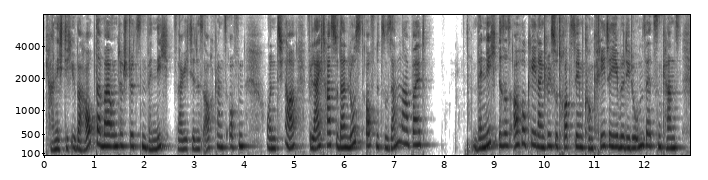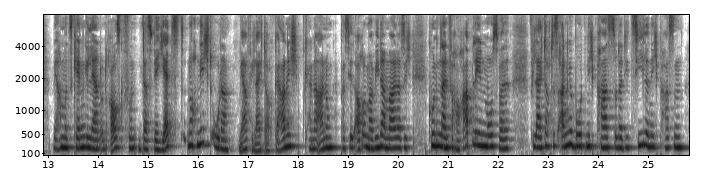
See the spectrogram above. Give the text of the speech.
kann ich dich überhaupt dabei unterstützen, wenn nicht, sage ich dir das auch ganz offen. Und ja, vielleicht hast du dann Lust auf eine Zusammenarbeit wenn nicht, ist es auch okay, dann kriegst du trotzdem konkrete Hebel, die du umsetzen kannst. Wir haben uns kennengelernt und rausgefunden, dass wir jetzt noch nicht oder ja, vielleicht auch gar nicht, keine Ahnung, passiert auch immer wieder mal, dass ich Kunden einfach auch ablehnen muss, weil vielleicht auch das Angebot nicht passt oder die Ziele nicht passen.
